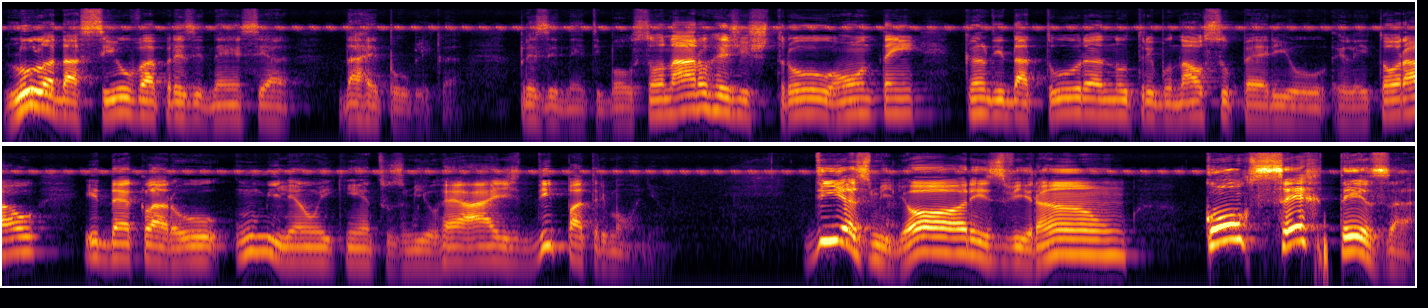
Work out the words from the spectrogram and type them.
Lula da Silva à presidência da República. Presidente Bolsonaro registrou ontem candidatura no Tribunal Superior Eleitoral e declarou 1 milhão e 500 mil reais de patrimônio. Dias melhores virão, com certeza.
